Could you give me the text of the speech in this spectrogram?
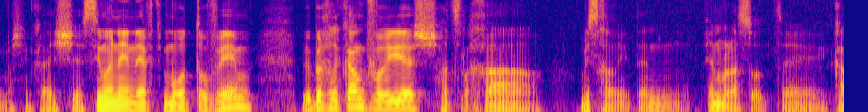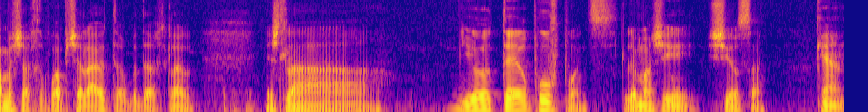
מה שנקרא, יש סימני נפט מאוד טובים, ובחלקם כבר יש הצלחה מסחרית, אין, אין מה לעשות. כמה שהחברה בשלה יותר, בדרך כלל יש לה יותר proof points למה שהיא, שהיא עושה. כן.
